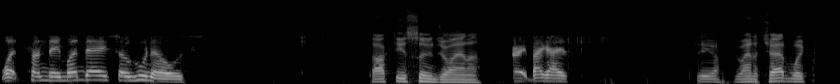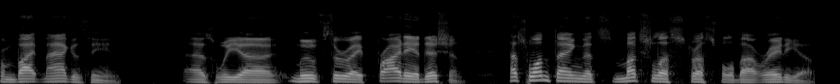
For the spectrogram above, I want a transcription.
what Sunday, Monday, so who knows? Talk to you soon, Joanna. All right, bye guys. See ya. Joanna Chadwick from Vype Magazine as we uh, move through a Friday edition. That's one thing that's much less stressful about radio.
